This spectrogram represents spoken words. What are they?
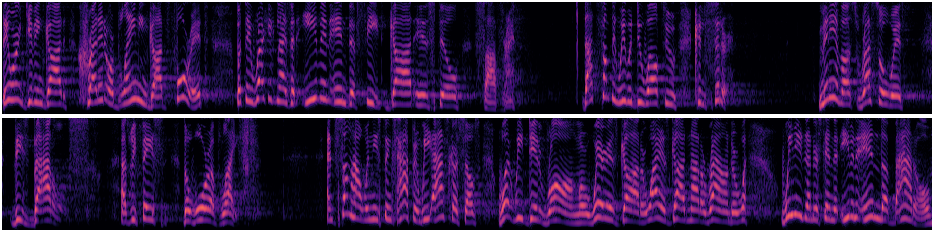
They weren't giving God credit or blaming God for it, but they recognized that even in defeat, God is still sovereign. That's something we would do well to consider. Many of us wrestle with these battles as we face the war of life. And somehow, when these things happen, we ask ourselves what we did wrong, or where is God, or why is God not around, or what we need to understand that even in the battle,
